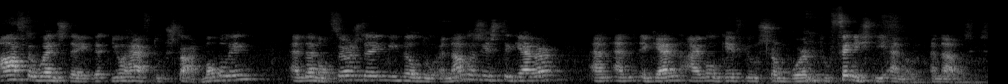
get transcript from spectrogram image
after Wednesday that you have to start modeling and then on Thursday we will do analysis together and, and again I will give you some work to finish the anal analysis.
